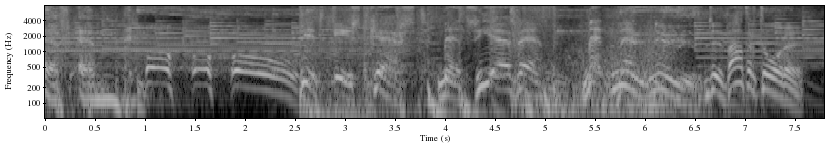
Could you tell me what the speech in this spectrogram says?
ZFM. Ho, ho, ho. Dit is kerst met ZFM. Met men nu. De Watertoren.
